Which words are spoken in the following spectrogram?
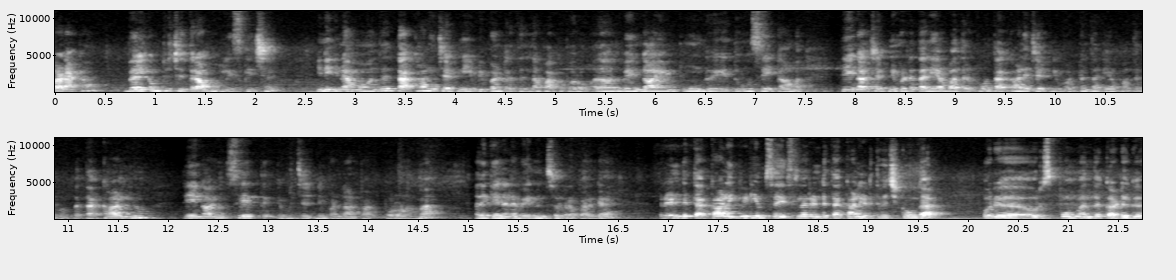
வணக்கம். Welcome to Chitra Murali's kitchen இன்னைக்கு நம்ம வந்து தக்காளி சட்னி எப்படி பண்ணுறதுன்னு தான் பார்க்க போகிறோம் அதாவது வெங்காயம் பூண்டு எதுவும் சேர்க்காம. தேங்காய் சட்னி மட்டும் தனியாக பார்த்துருப்போம். தக்காளி சட்னி மட்டும் தனியாக பார்த்துருப்போம். இப்போ தக்காளியும் தேங்காயும் சேர்த்து எப்படி சட்னி பண்ணலான்னு பார்க்க போகிறோம் நம்ம அதுக்கு என்னென்ன வேணும்னு சொல்கிற பாருங்க. ரெண்டு தக்காளி மீடியம் சைஸில் ரெண்டு தக்காளி எடுத்து வச்சுக்கோங்க. ஒரு ஒரு ஸ்பூன் வந்து கடுகு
